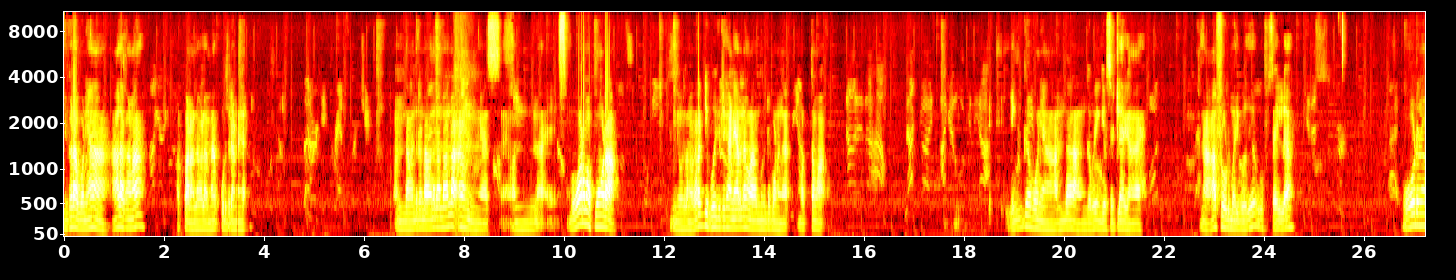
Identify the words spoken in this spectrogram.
எங்கடா போனியா? ஆளை காணா? அப்பா நல்ல வேலை மேப் கொடுத்துட்டானுங்க. வந்தா வந்துட்டா வந்துட்டான்டா ஓரமாக போங்கடா. நீங்கள் ஒருத்தனை விரட்டி போய்கிட்டு இருக்கான். நேரம் தான் வந்துக்கிட்டு போனுங்க மொத்தமாக எங்கே போனியா? அந்த அங்கே போய் எங்கேயோ செட்டில் இருக்காங்க நான் ஆஃப் ரோடு மாதிரி போகுது. சைடில் ஓடுனா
